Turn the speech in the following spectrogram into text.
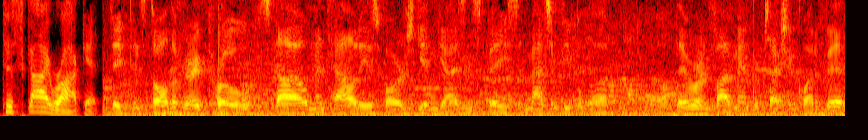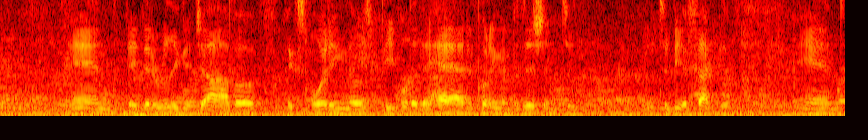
to skyrocket? They installed a very pro style mentality as far as getting guys in space and matching people up. Uh, they were in five man protection quite a bit, and they did a really good job of exploiting those people that they had and putting them in position to, to be effective. And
